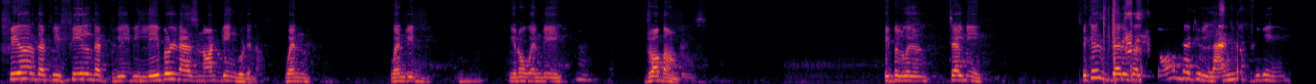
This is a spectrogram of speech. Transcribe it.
fear that we feel that we'll be labeled as not being good enough. When when we you know when we hmm. draw boundaries. People will tell me because there is a lot that you land up giving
